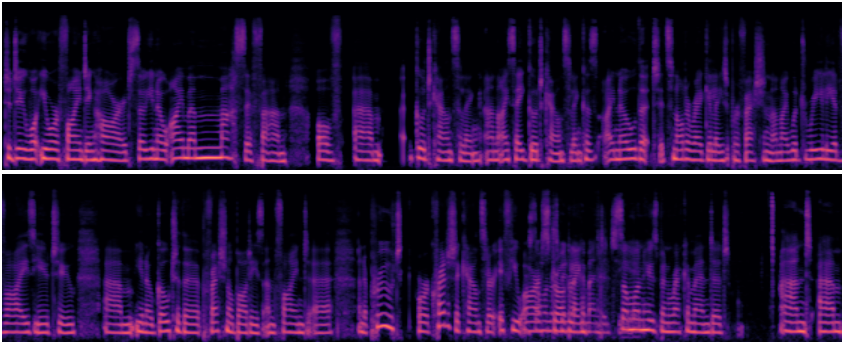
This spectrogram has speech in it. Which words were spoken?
to do what you're finding hard. So, you know, I'm a massive fan of um, good counselling. And I say good counselling because I know that it's not a regulated profession. And I would really advise you to, um, you know, go to the professional bodies and find uh, an approved or accredited counsellor if you or are struggling. Someone you. who's been recommended and um,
